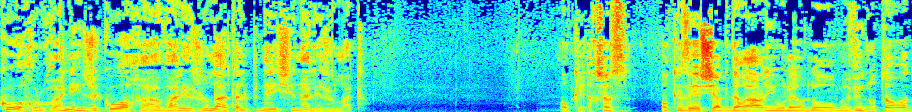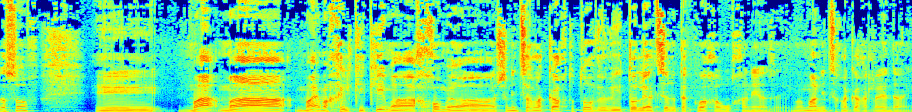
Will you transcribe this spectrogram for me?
כוח רוחני זה כוח אהבה לזולת על פני שנאה לזולת. אוקיי, עכשיו, אוקיי, זה איזושהי הגדרה, אני אולי עוד לא מבין אותה עד הסוף. אה, מה, מה, מה הם החלקיקים, החומר שאני צריך לקחת אותו ואיתו לייצר את הכוח הרוחני הזה? ומה אני צריך לקחת לידיים?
